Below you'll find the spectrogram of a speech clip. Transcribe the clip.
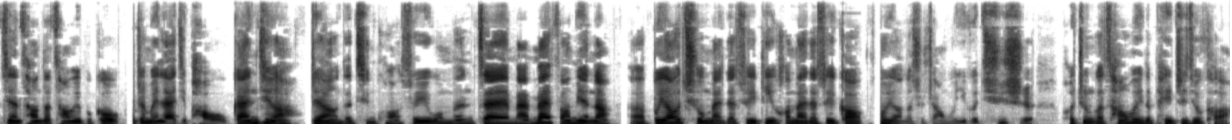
建仓的仓位不够或者没来及跑干净啊这样的情况。所以我们在买卖方面呢，呃不要求买在最低和卖在最高，重要的是掌握一个趋势。和整个仓位的配置就可。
